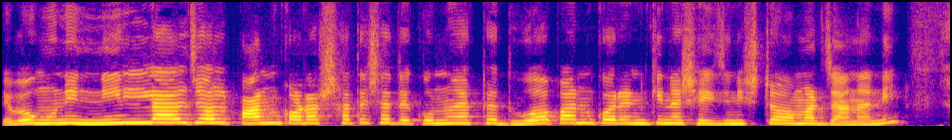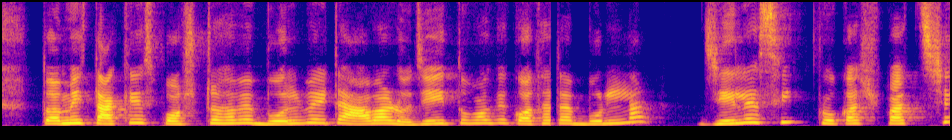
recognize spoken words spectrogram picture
এবং উনি নীল লাল জল পান করার সাথে সাথে কোনো একটা ধোয়া পান করেন কিনা সেই জিনিসটাও আমার জানা নেই। তো আমি তাকে স্পষ্টভাবে বলব, এটা আবারও যেই তোমাকে কথাটা বললাম জেলেসি প্রকাশ পাচ্ছে।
